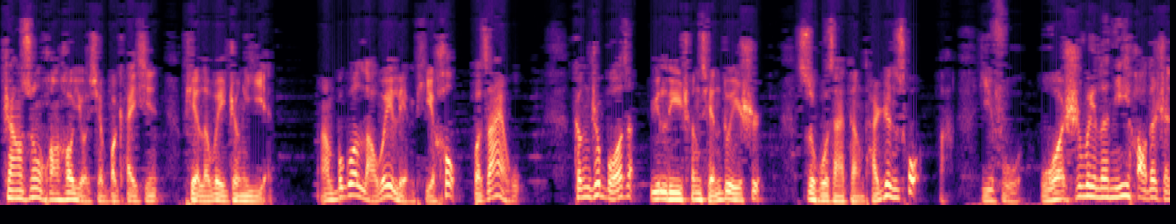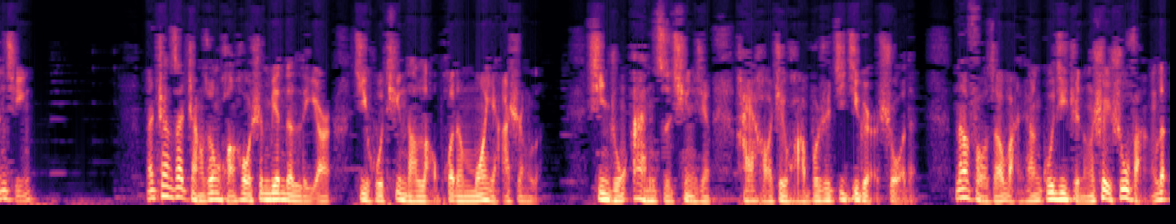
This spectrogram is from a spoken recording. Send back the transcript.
长孙皇后有些不开心，瞥了魏征一眼。啊，不过老魏脸皮厚，不在乎，梗着脖子与李承前对视，似乎在等他认错啊，一副我是为了你好的神情。那站在长孙皇后身边的李儿几乎听到老婆的磨牙声了。心中暗自庆幸，还好这话不是叽叽个儿说的，那否则晚上估计只能睡书房了。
